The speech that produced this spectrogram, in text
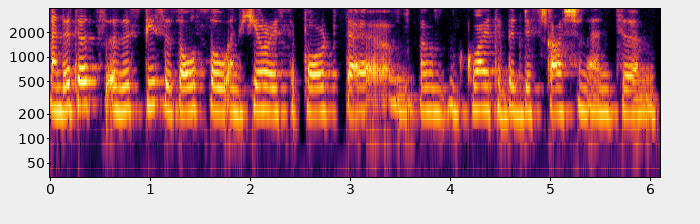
And is this peace is also, and here I support the, um, quite a big discussion and um,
